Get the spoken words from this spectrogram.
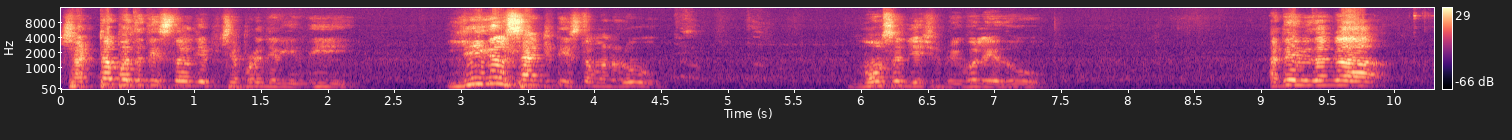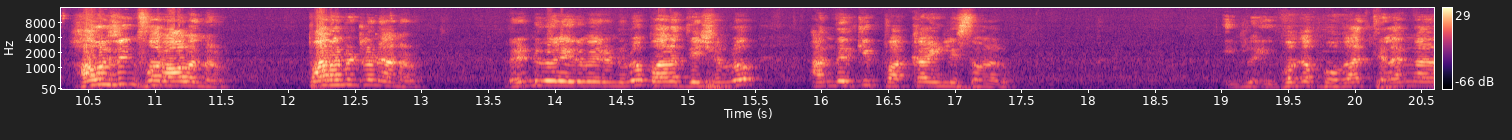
చట్ట పద్ధతి ఇస్తామని చెప్పి చెప్పడం జరిగింది. లీగల్ శాంటిటీ ఇస్తామన్నారు. మోసం చేసి ఇవ్వలేదు. అదేవిధంగా హౌసింగ్ ఫర్ ఆల్ అన్నారు. పార్లమెంట్లోనే అన్నారు. రెండు వేల ఇరవై రెండులో భారతదేశంలో అందరికీ పక్కా ఇల్లు ఇస్తామన్నారు. ఇల్లు ఇవ్వకపోగా తెలంగాణ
